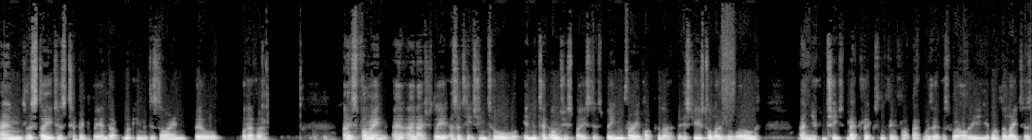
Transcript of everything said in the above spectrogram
and the stages typically end up looking at design, build, whatever. And it's fine. And actually, as a teaching tool in the technology space, it's been very popular. It's used all over the world and you can teach metrics and things like that with it as well. The one of the later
